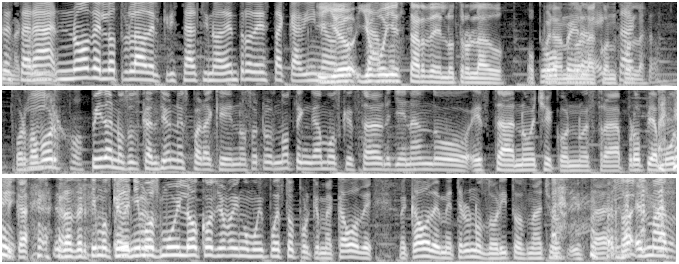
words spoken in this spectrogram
Don estará no del otro lado del cristal, sino adentro de esta cabina. Y yo, yo voy a estar del otro lado, operando la consola. Exacto. Por favor, Hijo. pídanos sus canciones para que nosotros no tengamos que estar llenando esta noche con nuestra propia música. Les advertimos que venimos muy locos. Yo vengo muy puesto porque me acabo de me acabo de meter unos doritos nachos. Y está, to- es más,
